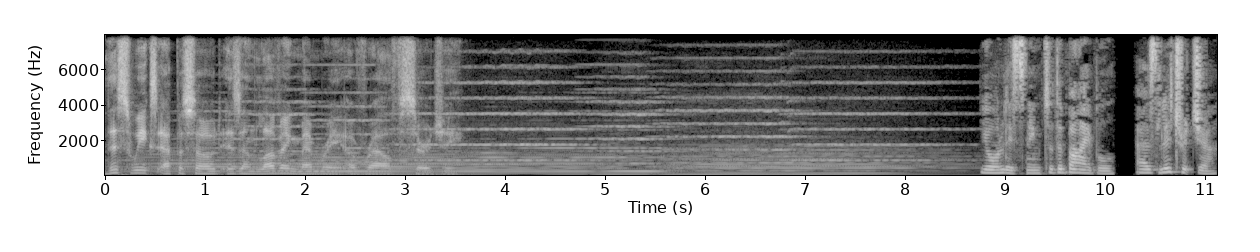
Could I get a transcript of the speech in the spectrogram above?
This week's episode is in loving memory of Ralph Sergi. You're listening to the Bible as literature.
